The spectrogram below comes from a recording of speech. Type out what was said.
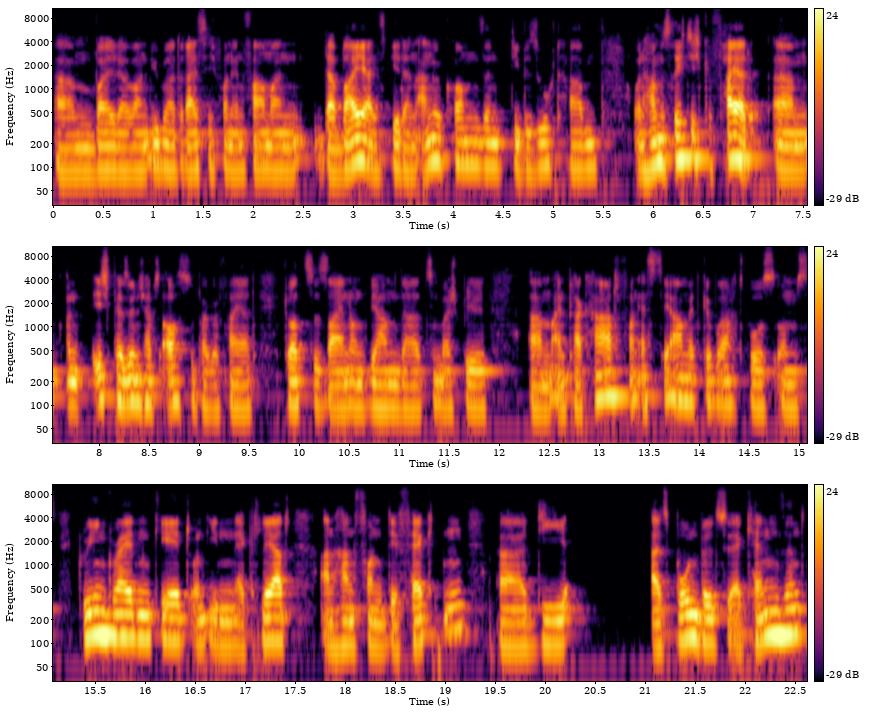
ähm, weil da waren über 30 von den Farmern dabei, als wir dann angekommen sind, die besucht haben und haben es richtig gefeiert. Ähm, und ich persönlich habe es auch super gefeiert, dort zu sein. Und wir haben da zum Beispiel ähm, ein Plakat von SCA mitgebracht, wo es ums Green Graden geht und ihnen erklärt anhand von Defekten, äh, die als Bodenbild zu erkennen sind,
